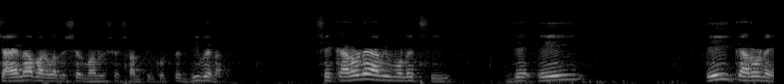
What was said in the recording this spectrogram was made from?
চায় না, বাংলাদেশের মানুষের শান্তি করতে দিবে না। সে কারণে আমি মনেছি যে এই এই কারণে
